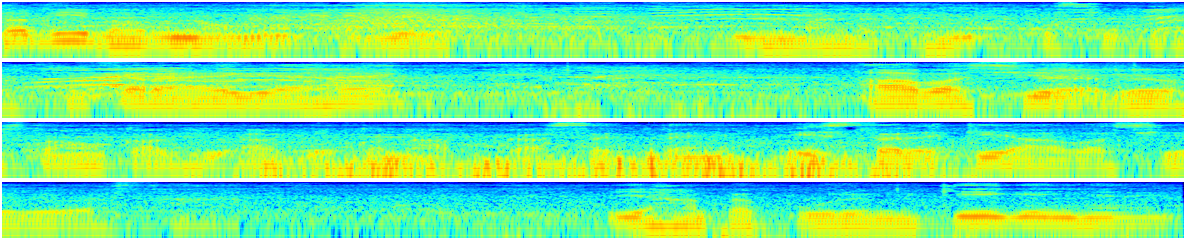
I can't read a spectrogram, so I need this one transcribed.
सभी भवनों में ये इमारत ही इसी तरह से कराया गया है। आवासीय व्यवस्थाओं का भी अवलोकन आप कर सकते हैं। इस तरह की आवासीय व्यवस्था यहाँ पर पूरे में की गई हैं।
